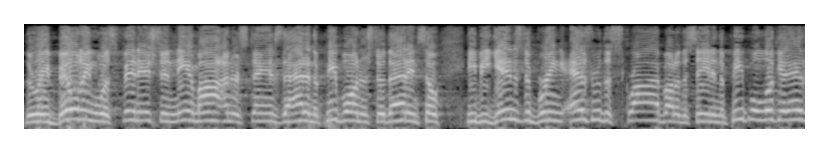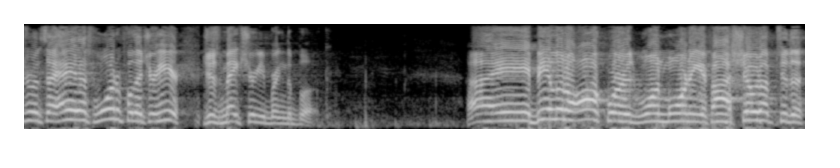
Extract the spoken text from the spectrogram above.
the rebuilding was finished, and Nehemiah understands that, and the people understood that, and so he begins to bring Ezra the scribe out of the scene, and the people look at Ezra and say, hey, that's wonderful that you're here. Just make sure you bring the book. Uh, it'd be a little awkward one morning if I showed up to the,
